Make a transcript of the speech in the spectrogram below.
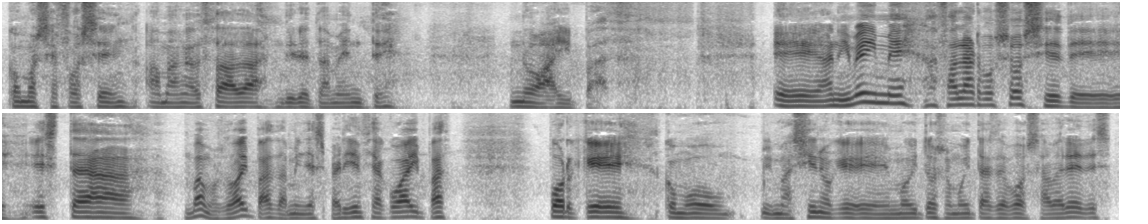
como se fosen a man alzada directamente no iPad. Eh, animeime a falarvos hoxe de esta, vamos, do iPad, da miña experiencia co iPad, porque, como imagino que moitos ou moitas de vos saberedes,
